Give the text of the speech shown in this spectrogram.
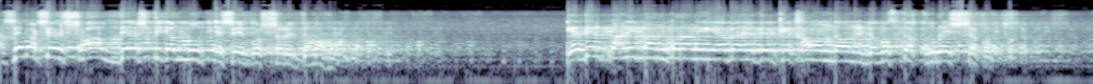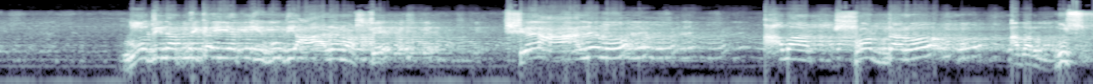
আশেপাশের সব দেশ থেকে লোক এসে বৎসরের জমা হল। এদের পানি পান করা নিয়ে এবার এদেরকে খাওয়ান দাওয়ানোর ব্যবস্থা কুরেশা করত। মদিনার থেকে এক ইহুদি আলেম আসছে। সে আলেমও আবার সর্দারও, আবার গুস্ত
